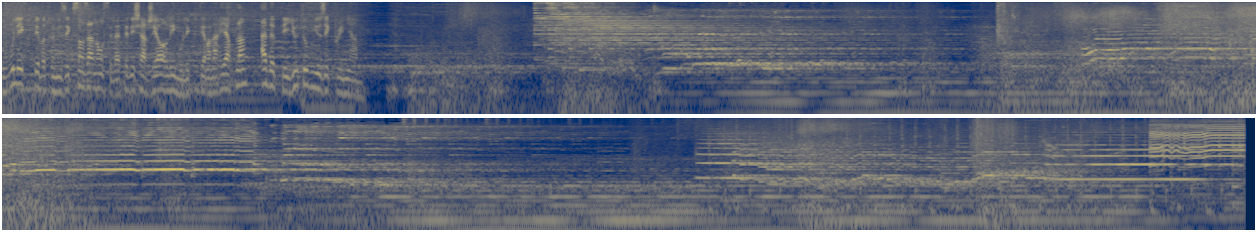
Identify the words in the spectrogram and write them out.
Vous voulez écouter votre musique sans annonce et la télécharger hors ligne ou l'écouter en arrière-plan, adoptez YouTube Music Premium.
